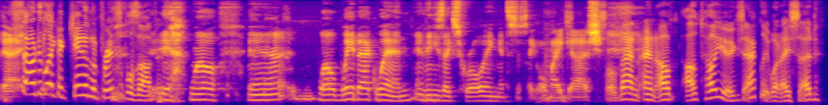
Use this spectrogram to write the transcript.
It sounded like a kid in the principal's office. Yeah, well, uh, well, way back when, and then he's like scrolling. It's just like, oh my gosh! So then, and I'll I'll tell you exactly what I said.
